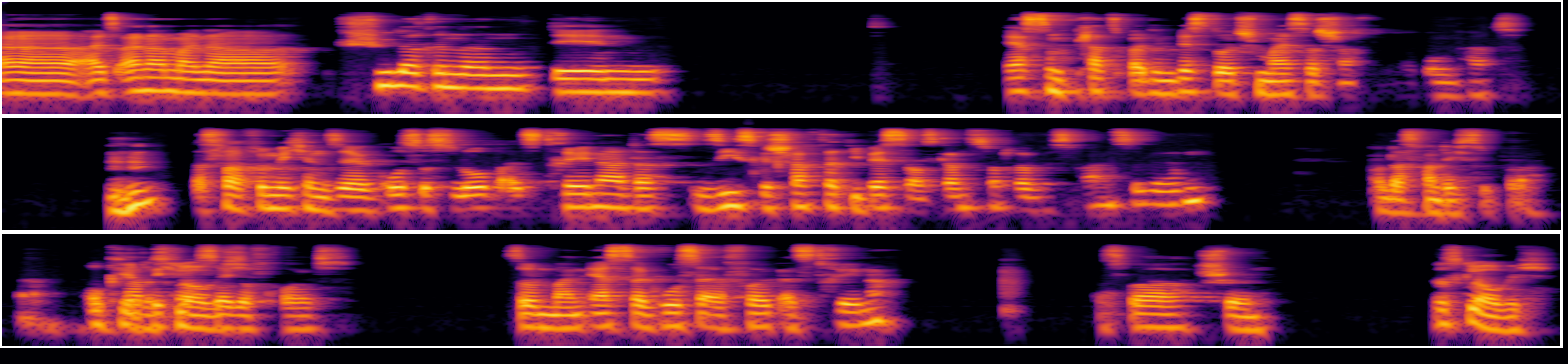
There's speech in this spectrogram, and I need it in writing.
äh, als einer meiner Schülerinnen den ersten Platz bei den westdeutschen Meisterschaften errungen hat. Mhm. Das war für mich ein sehr großes Lob als Trainer, dass sie es geschafft hat, die Beste aus ganz Nordrhein-Westfalen zu werden. Und das fand ich super. Ja, Okay, habe ich mich sehr gefreut. So mein erster großer Erfolg als Trainer. Das war schön. Das glaube ich.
